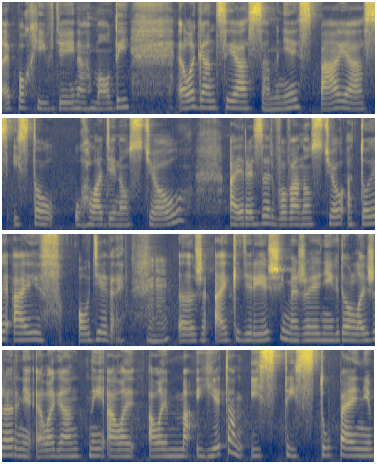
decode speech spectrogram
epochy v dejinách módy, elegancia sa mne spája s istou uhladenosťou, aj rezervovanosťou a to je aj v odeve. Mm-hmm. Že aj keď riešime, že je niekto ležerne elegantný, ale, ale ma, je tam istý stupeň e,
